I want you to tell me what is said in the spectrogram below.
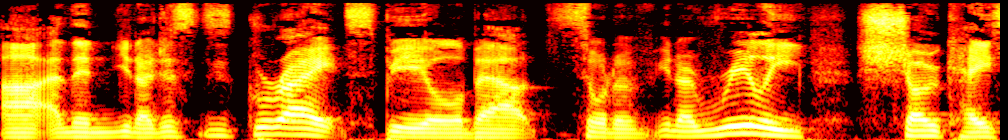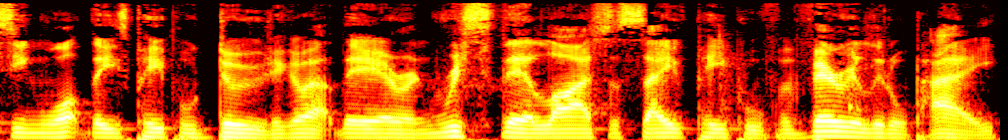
Uh, and then, you know, just this great spiel about sort of, you know, really showcasing what these people do to go out there and risk their lives to save people for very little pay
